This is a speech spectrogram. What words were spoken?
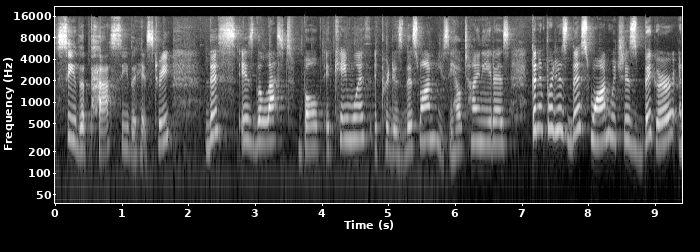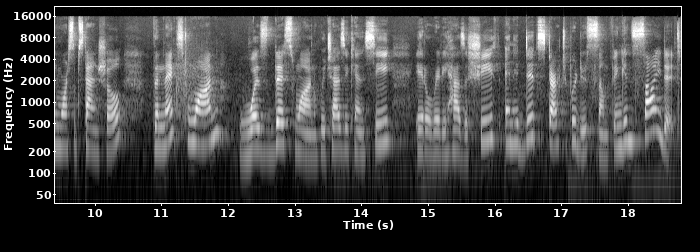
see the past, see the history. This is the last bulb it came with. It produced this one. You see how tiny it is. Then it produced this one, which is bigger and more substantial. The next one was this one, which as you can see, it already has a sheath and it did start to produce something inside it.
